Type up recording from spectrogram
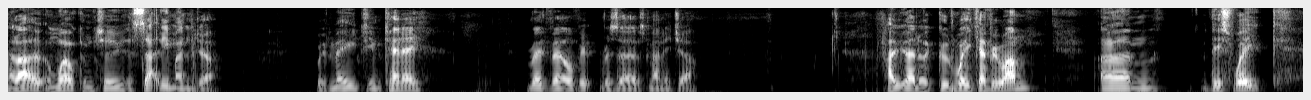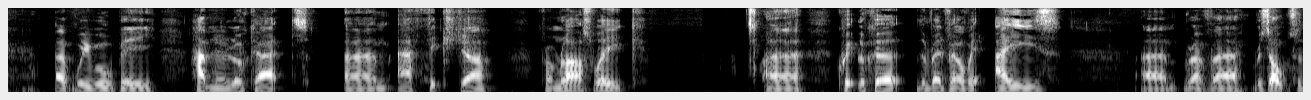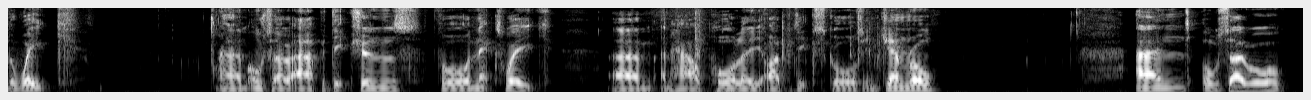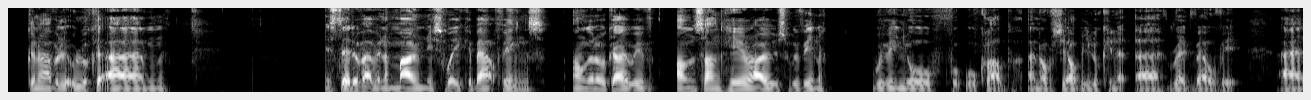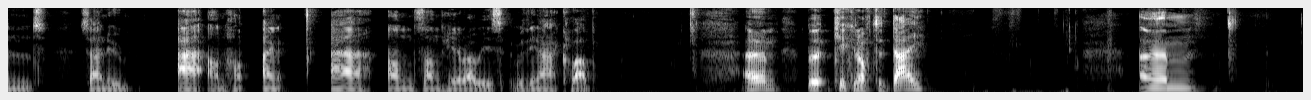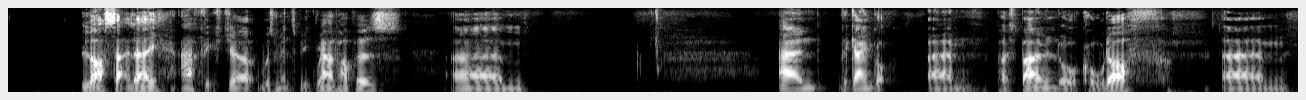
Hello and welcome to the Saturday Manager with me, Jim Kenny, Red Velvet Reserves Manager. Hope you had a good week, everyone. Um, this week uh, we will be having a look at um, our fixture from last week. Uh, quick look at the Red Velvet A's. Um, rather results of the week um, also, our predictions for next week um, and how poorly I predict scores in general. And also, we're going to have a little look at um, instead of having a moan this week about things, I'm going to go with unsung heroes within within your football club, and obviously I'll be looking at uh, Red Velvet and saying who our, un- our unsung hero is within our club. Um, but kicking off today, um, last Saturday, our fixture was meant to be Groundhoppers. Um, and the game got um, postponed or called off. Um,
